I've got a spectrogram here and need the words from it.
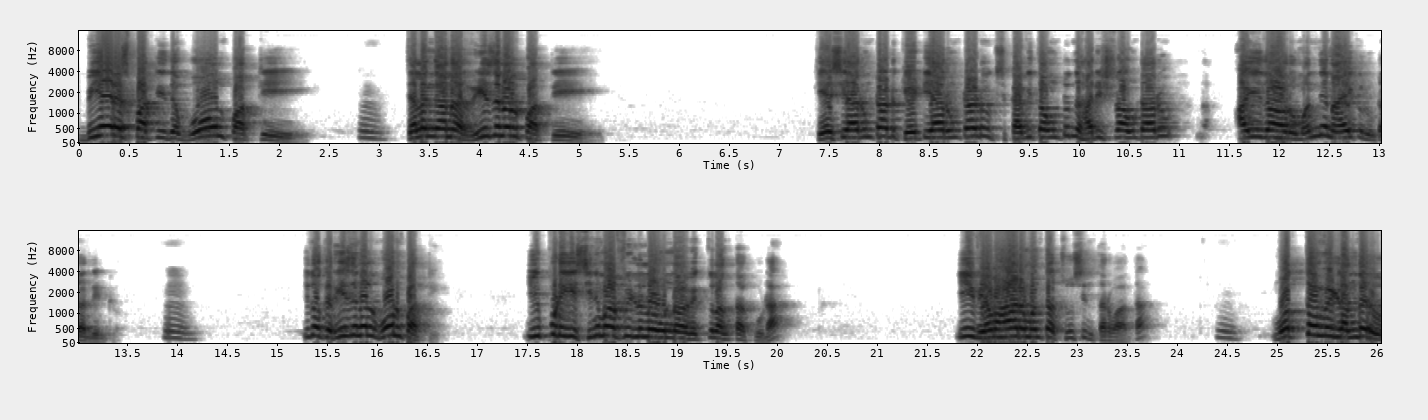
BRS party the own party Telangana regional party. KCR ఉంటాడు కేటీఆర్ ఉంటాడు కవిత ఉంటుంది హరీష్ రావు ఉంటారు ఐదు ఆరు మంది నాయకులు ఉంటారు దీంట్లో. ఇది ఒక రీజనల్ ఓన్ పార్టీ. ఇప్పుడు ఈ సినిమా ఫీల్డ్లో ఉన్న వ్యక్తులంతా కూడా ఈ వ్యవహారం అంతా చూసిన తర్వాత మొత్తం వీళ్ళందరూ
